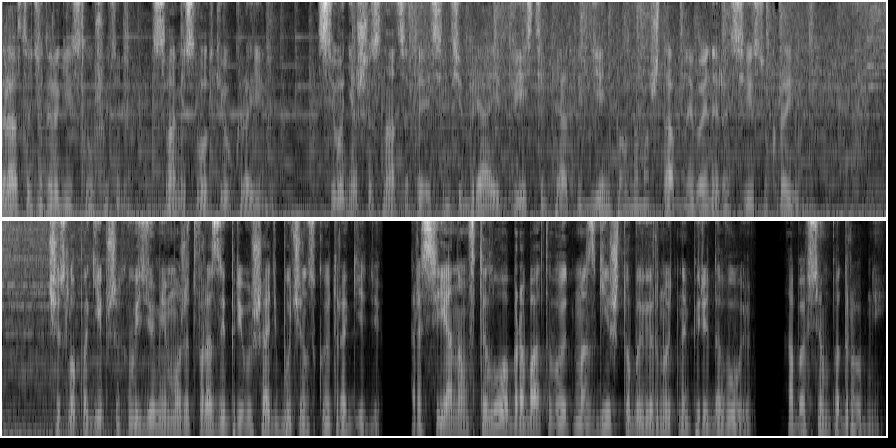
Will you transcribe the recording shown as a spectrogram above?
Здравствуйте, дорогие слушатели! С вами «Сводки Украины». Сегодня 16 сентября и 205-й день полномасштабной войны России с Украиной. Число погибших в Изюме может в разы превышать бучинскую трагедию. Россиянам в тылу обрабатывают мозги, чтобы вернуть на передовую. Обо всем подробней.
